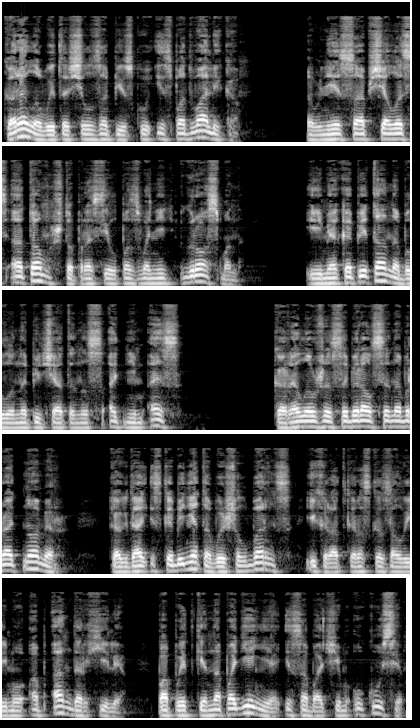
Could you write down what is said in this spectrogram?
Карелла вытащил записку из подвалика. В ней сообщалось о том, что просил позвонить Гроссман. Имя капитана было напечатано с одним «С». Карелла уже собирался набрать номер, когда из кабинета вышел Бернс и кратко рассказал ему об Андерхилле, попытке нападения и собачьем укусе.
